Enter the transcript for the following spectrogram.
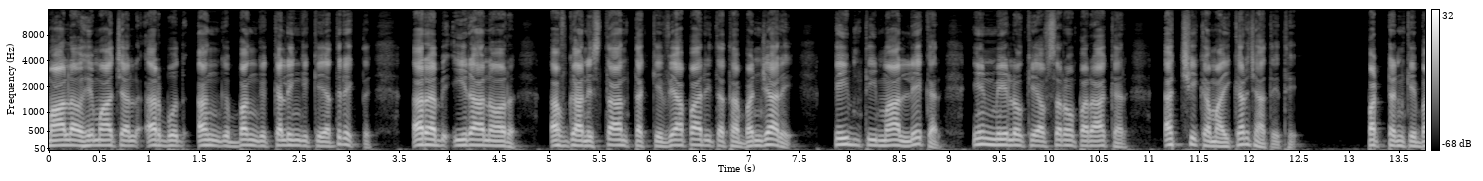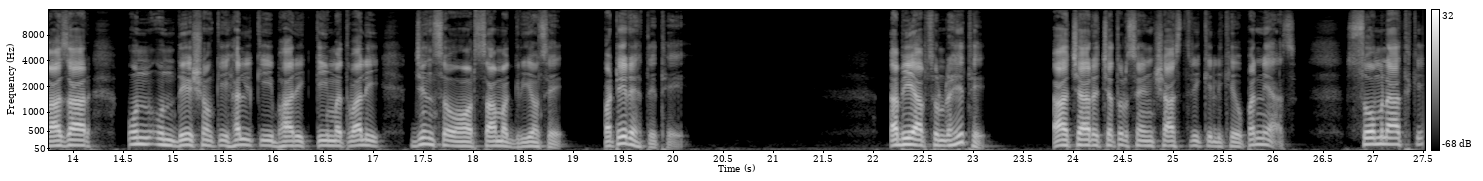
मालव, हिमाचल, अर्बुद, अंग, बंग, कलिंग के अतिरिक्त अरब, ईरान और अफ़गानिस्तान तक के व्यापारी तथा बंजारे कीमती माल लेकर इन मेलों के अवसरों पर आकर अच्छी कमाई कर जाते थे। पट्टन के बाज़ार उन उन देशों की हल्की भारी कीमत वाली जिनसों और सामग्रियों से पटे रहते थे। अभी आप सुन रहे थे आचार्य चतुर्सेन शास्त्री के लिखे उपन्यास, सोमनाथ के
